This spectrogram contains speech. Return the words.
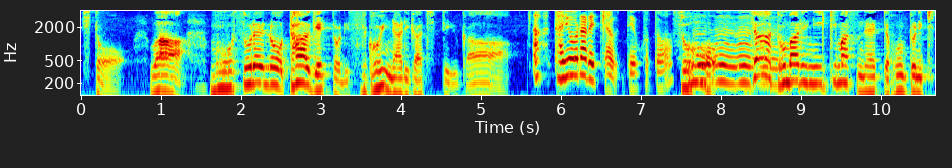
人はもうそれのターゲットにすごいなりがちっていうか。あ、頼られちゃうっていうこと？そう,、じゃあ泊まりに行きますねって本当に切っ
